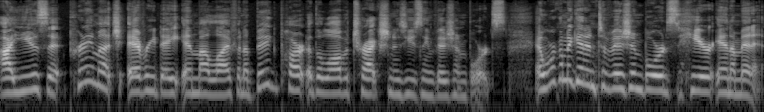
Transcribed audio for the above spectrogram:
I use it pretty much every day in my life. And a big part of the law of attraction is using vision boards. And we're going to get into vision boards here in a minute.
